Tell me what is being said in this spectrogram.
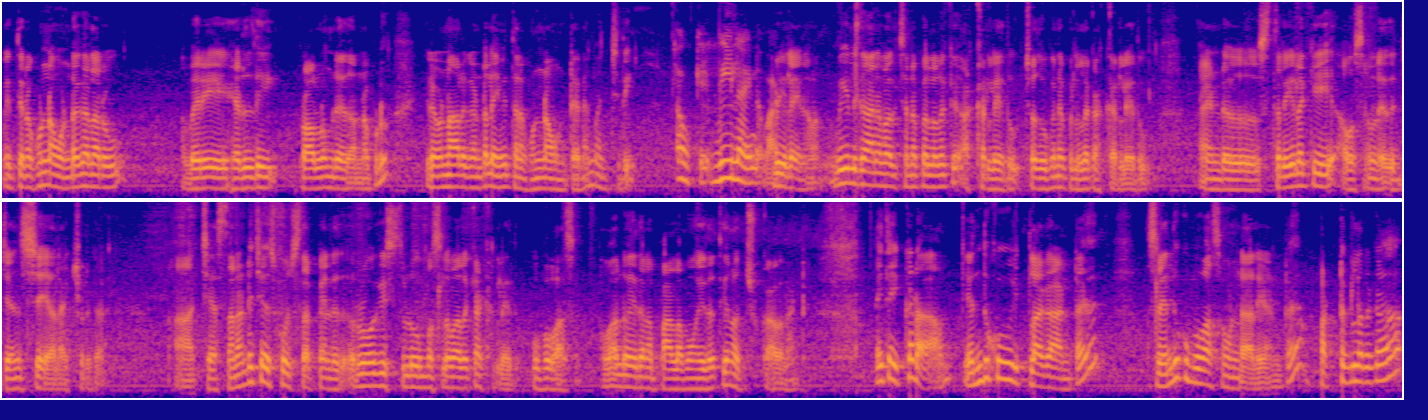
మీరు తినకుండా ఉండగలరు వెరీ హెల్దీ ప్రాబ్లం లేదు అన్నప్పుడు ఇరవై నాలుగు గంటలు ఏమీ తినకుండా ఉంటేనే మంచిది. ఓకే వీలైన వీలైన వాళ్ళు. వీలు కాని వాళ్ళ చిన్నపిల్లలకి అక్కర్లేదు చదువుకునే పిల్లలకి అక్కర్లేదు అండ్ స్త్రీలకి అవసరం లేదు జెంట్స్ చేయాలి యాక్చువల్గా చేస్తానంటే చేసుకోవచ్చు తప్పేం లేదు. రోగిస్తులు ముసలి వాళ్ళకి అక్కర్లేదు ఉపవాసం. వాళ్ళు ఏదైనా పళ్ళము ఏదో తినొచ్చు కావాలంటే. అయితే ఇక్కడ ఎందుకు ఇట్లాగా అంటే అసలు ఎందుకు ఉపవాసం ఉండాలి అంటే పర్టికులర్గా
